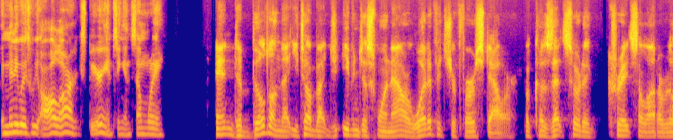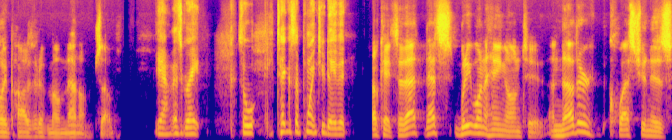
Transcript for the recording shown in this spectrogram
in many ways we all are experiencing in some way. And to build on that, you talk about even just one hour. What if it's your first hour? Because that sort of creates a lot of really positive momentum. So, yeah, that's great. So, take us a point two, David. Okay, so that that's what do you want to hang on to? Another question is,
